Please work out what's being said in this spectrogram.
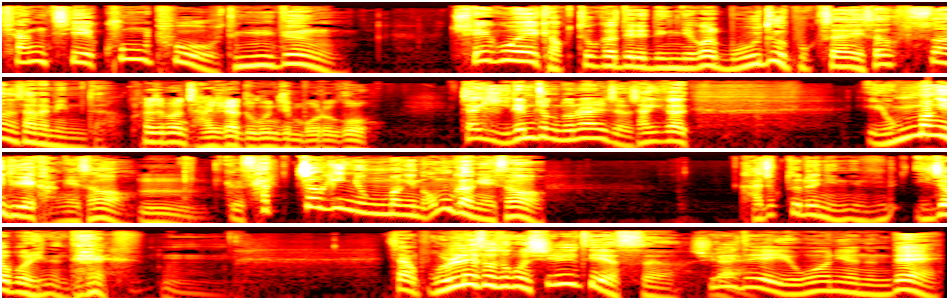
샹치의 쿵푸 등등 최고의 격투가들의 능력을 모두 복사해서 흡수한 사람입니다. 하지만 자기가 누군지 모르고. 자기 이름 정도는 알죠. 자기가 욕망이 되게 강해서 음. 그 사적인 욕망이 너무 강해서 가족들은 잊- 잊어버리는데 음. 자 본래 소속은 실드였어요. 실드의 요원이었는데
